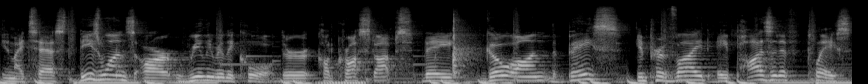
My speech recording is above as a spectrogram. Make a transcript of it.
in my test. These ones are really, really cool. They're called cross stops. They go on the base and provide a positive place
